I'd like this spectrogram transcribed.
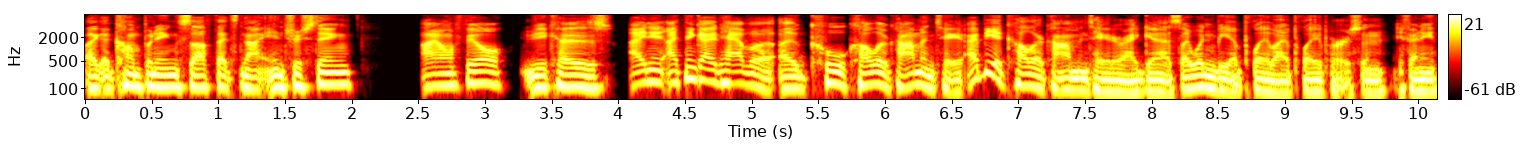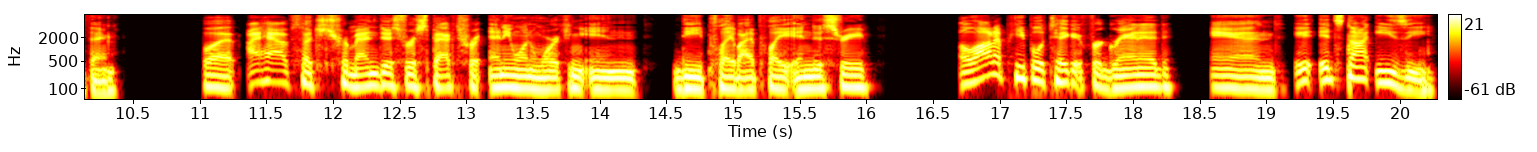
like accompanying stuff that's not interesting. I don't feel because I I think I'd have a, a cool color commentator. I'd be a color commentator, I guess. I wouldn't be a play by play person, if anything. But I have such tremendous respect for anyone working in the play by play industry. A lot of people take it for granted and it, it's not easy.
